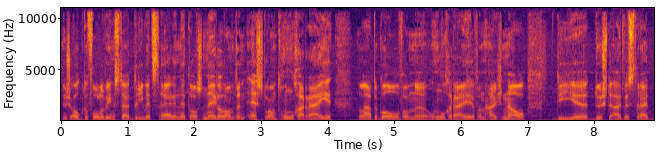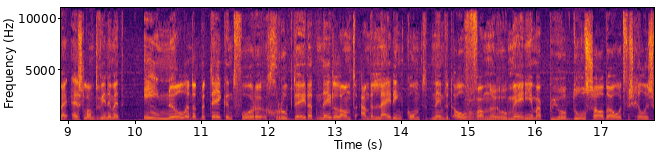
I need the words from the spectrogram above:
Dus ook de volle winst uit drie wedstrijden. Net als Nederland en Estland. Hongarije. Laat de goal van uh, Hongarije van Hajnal. Die dus de uitwedstrijd bij Estland winnen met 1-0. En dat betekent voor groep D dat Nederland aan de leiding komt. Het neemt het over van Roemenië. Maar puur op doelsaldo. Het verschil is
